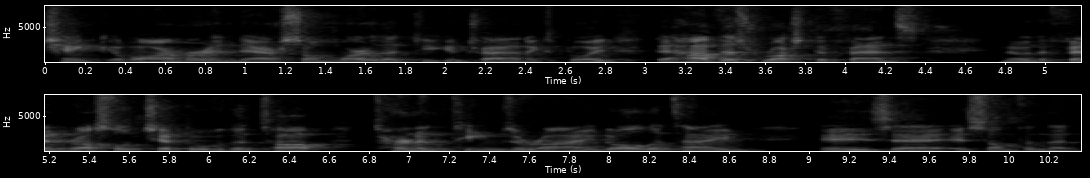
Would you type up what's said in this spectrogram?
chink of armour in there somewhere that you can try and exploit. They have this rush defence you know, the Finn Russell chip over the top, turning teams around all the time is uh, is something that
